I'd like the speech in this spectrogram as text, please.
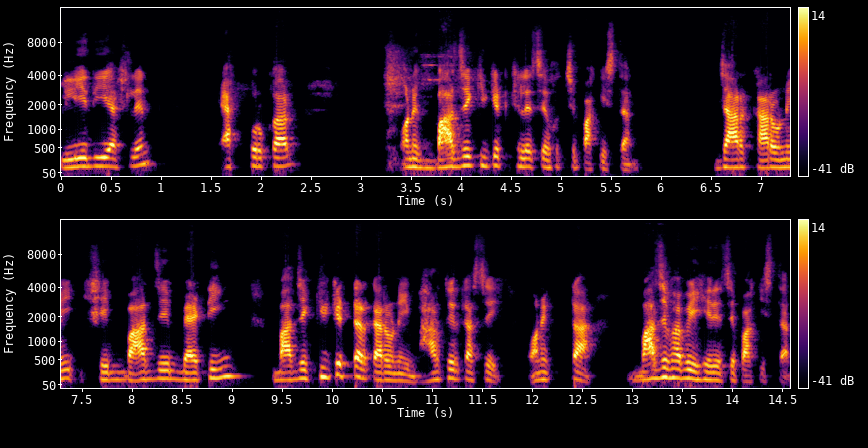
বিলিয়ে দিয়ে আসলেন। এক প্রকার অনেক বাজে ক্রিকেট খেলেছে হচ্ছে পাকিস্তান। যার কারণে সে বাজে ব্যাটিং বাজে ক্রিকেটটার কারণে ভারতের কাছে অনেকটা বাজেভাবে হেরেছে পাকিস্তান।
